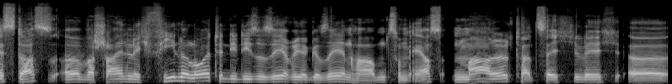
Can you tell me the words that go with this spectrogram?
ist, dass äh, wahrscheinlich viele Leute, die diese Serie gesehen haben, zum ersten Mal tatsächlich äh,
